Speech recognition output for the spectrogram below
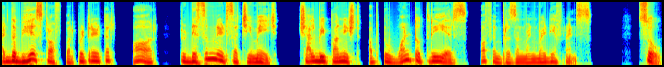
at the behest of perpetrator or to disseminate such image shall be punished up to 1 to 3 years of imprisonment my dear friends so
